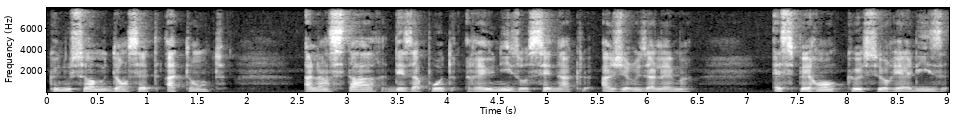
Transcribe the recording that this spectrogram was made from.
que nous sommes dans cette attente, à l'instar des apôtres réunis au Cénacle à Jérusalem, espérant que se réalise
